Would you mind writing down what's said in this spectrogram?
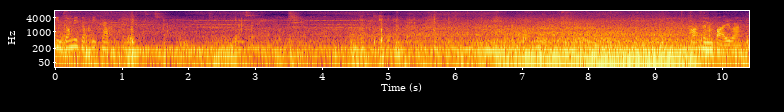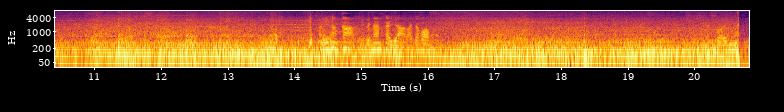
กินต้องมีกับปีกับ พาเส้นน้ำปลาอีกวันอันนี้ทางข้างที่เป็นนั่นไข่ยากอาจจะพร้อมซอยมึงสี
